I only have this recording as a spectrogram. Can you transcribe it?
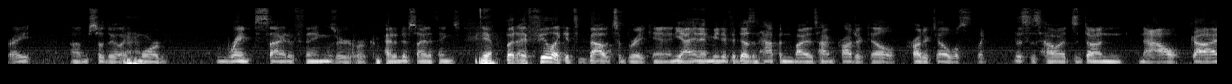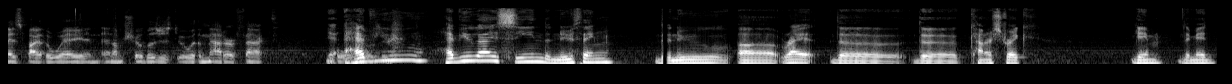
right? Um, so they're like Mhm. more ranked side of things or, or competitive side of things. Yeah. but i feel like it's about to break in. And yeah and i mean if it doesn't happen by the time project l project l was like this is how it's done now guys by the way and, and i'm sure they'll just do it with a matter of fact. Yeah, have you have you guys seen the new thing, the new uh, riot, the the Counter Strike game they made,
